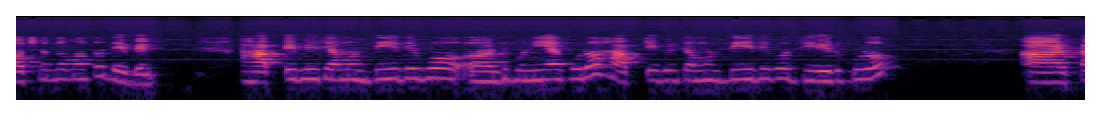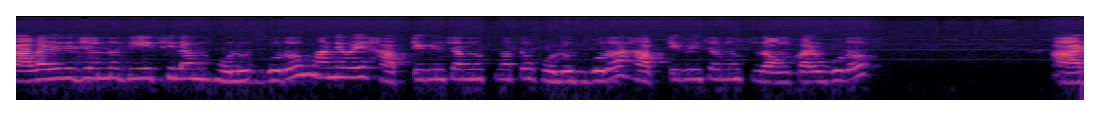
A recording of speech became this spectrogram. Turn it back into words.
পছন্দ মতো দেবেন। হাফ টেবিল চামচ দিয়ে দেবো ধনিয়া গুঁড়ো। হাফ টেবিল চামচ দিয়ে দেবো জিরের গুঁড়ো। আর কালারের জন্য দিয়েছিলাম হলুদ গুঁড়ো মানে ওই হাফ টেবিল চামচ মতো হলুদ গুঁড়ো হাফ টেবিল চামচ লঙ্কার গুঁড়ো। আর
